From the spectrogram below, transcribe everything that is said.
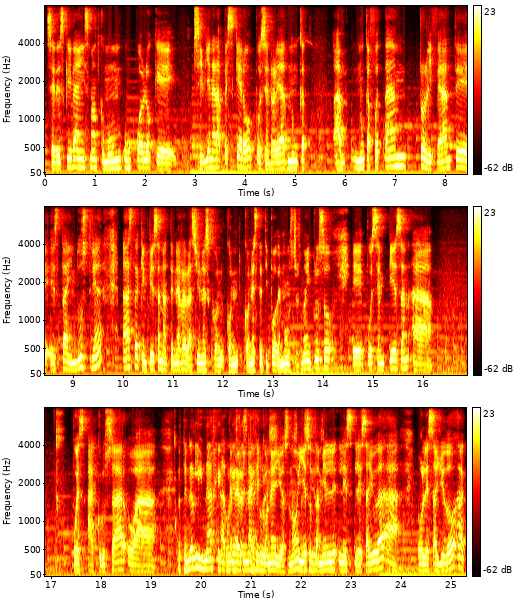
se describe a Innsmouth como un, pueblo que, si bien era pesquero, pues en realidad nunca a, nunca fue tan proliferante esta industria hasta que empiezan a tener relaciones con, con, con este tipo de monstruos, ¿no? Incluso eh, pues empiezan a pues a cruzar o a, a tener linaje, a con, tener linaje criaturas. con ellos, ¿no? Y eso es. también les, les ayuda a, o les ayudó a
